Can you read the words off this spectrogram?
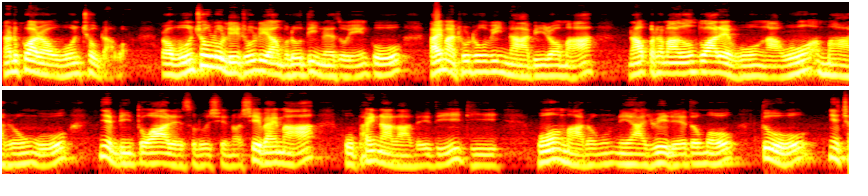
နောက်တစ်ခုကတော့ဝန်းချုပ်တာပေါ့အဲ့တော့ဝန်းချုပ်လို့လေထိုးလေအောင်ဘယ်လိုသိမလဲဆိုရင်ကိုဘိုက်မှာထိုးထိုးပြီးနာပြီးတော့မှနောက်ပထမဆုံးသွားတဲ့ဝန်းကဝန်းအမာတုံးကိုညှစ်ပြီးသွားရတယ်ဆိုလို့ရှိရင်တော့ရှေ့ပိုင်းမှာဟိုဘိုက်နာလာသေးသည်ဒီ ဝန်းအမာတုံးနေရာရွေ့တယ်သို့မဟုတ်သူ့ကိုညှစ်ချ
